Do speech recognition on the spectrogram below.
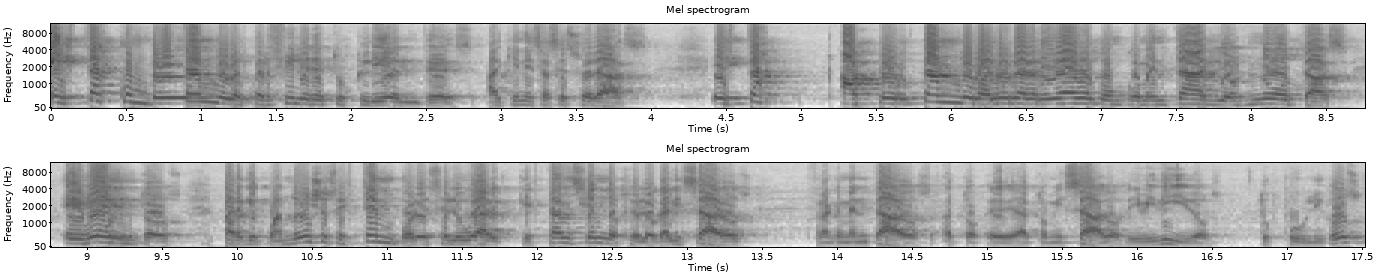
estás completando los perfiles de tus clientes a quienes asesorás. Estás aportando valor agregado con comentarios, notas, eventos, para que cuando ellos estén por ese lugar que están siendo geolocalizados, fragmentados, eh, atomizados, divididos, tus públicos,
